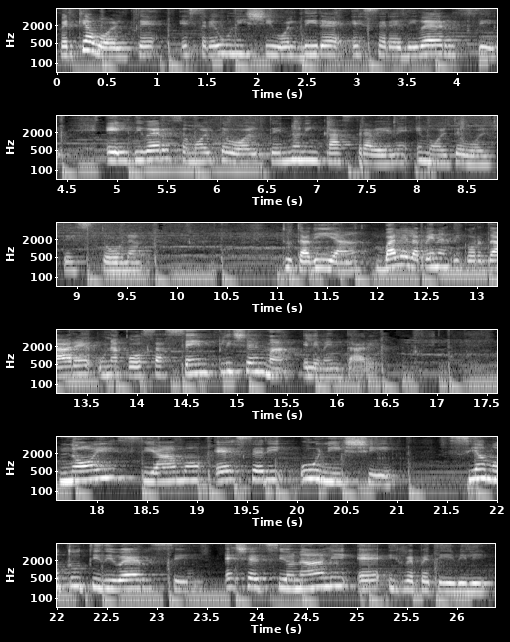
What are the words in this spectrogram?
perché a volte essere unici vuol dire essere diversi e il diverso molte volte non incastra bene e molte volte stona. Tuttavia, vale la pena ricordare una cosa semplice ma elementare. Noi siamo esseri unici, siamo tutti diversi, eccezionali e irrepetibili.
